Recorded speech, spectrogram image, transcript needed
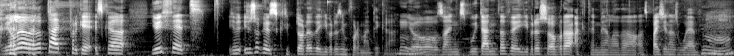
jo l'he adaptat perquè és que jo he fet... Jo, jo sóc escriptora de llibres d'informàtica. Mm -hmm. Jo als anys 80 feia llibres sobre HTML, de les pàgines web, mm -hmm.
